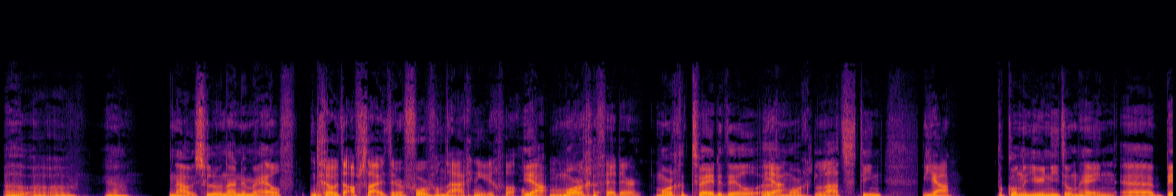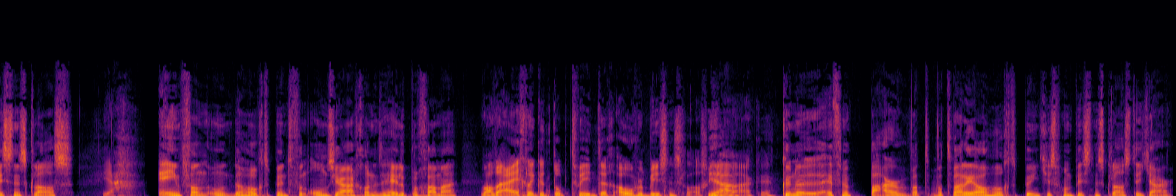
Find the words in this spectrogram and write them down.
Oh, oh, oh. Ja. Nou, zullen we naar nummer 11? Een grote afsluiter voor vandaag in ieder geval. Ja, morgen, morgen. verder. Morgen het tweede deel. eh, Ja. Morgen de laatste tien. Ja, we konden hier niet omheen. Eh, business class. Ja. Een van de hoogtepunten van ons jaar. Gewoon het hele programma. We hadden eigenlijk een top 20 over business class kunnen Ja. maken. Kunnen we even een paar... Wat, wat waren jouw hoogtepuntjes van business class dit jaar?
